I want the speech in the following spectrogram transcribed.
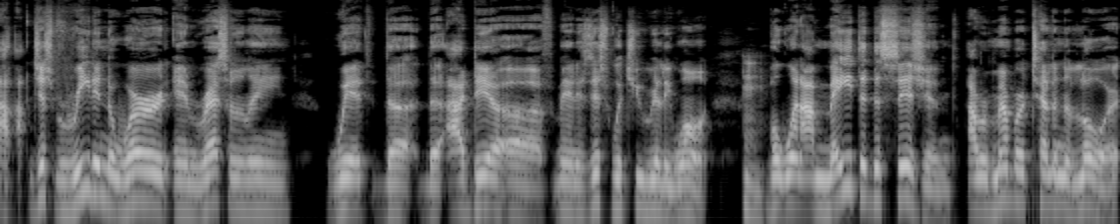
I, just reading the word and wrestling with the the idea of, man, is this what you really want? Hmm. But when I made the decision, I remember telling the Lord,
